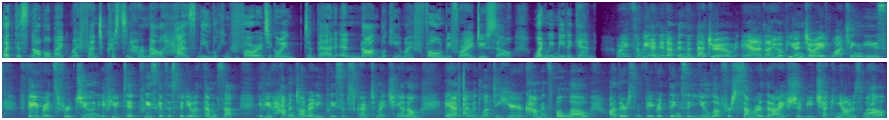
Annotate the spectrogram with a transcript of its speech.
But this novel by my friend Kristen Harmel has me looking forward to going to bed and not looking at my phone before I do so when we meet again. All right, so we ended up in the bedroom and I hope you enjoyed watching these favorites for June. If you did, please give this video a thumbs up. If you haven't already, please subscribe to my channel. And I would love to hear your comments below. Are there some favorite things that you love for summer that I should be checking out as well?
